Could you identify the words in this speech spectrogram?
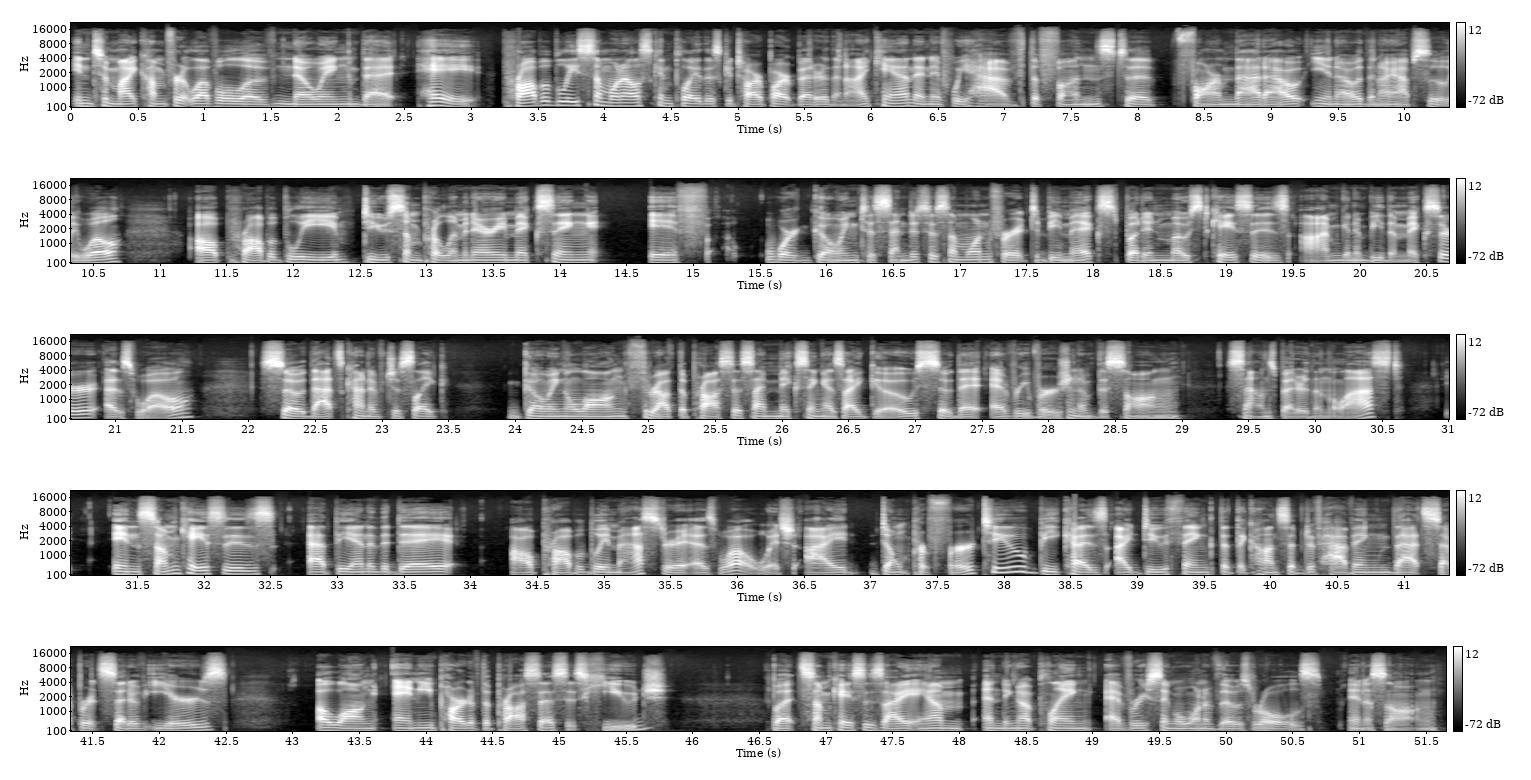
into my comfort level of knowing that, hey, probably someone else can play this guitar part better than I can. And if we have the funds to farm that out, you know, then I absolutely will. I'll probably do some preliminary mixing if we're going to send it to someone for it to be mixed. But in most cases, I'm going to be the mixer as well. So that's kind of just like going along throughout the process. I'm mixing as I go so that every version of the song sounds better than the last. In some cases, at the end of the day, I'll probably master it as well, which I don't prefer to because I do think that the concept of having that separate set of ears along any part of the process is huge. But some cases I am ending up playing every single one of those roles in a song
